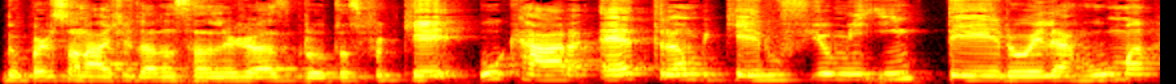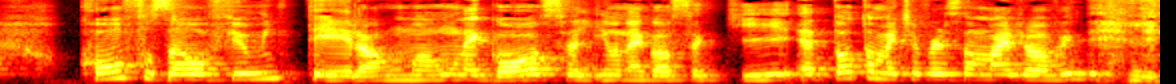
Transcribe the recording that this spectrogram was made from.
do personagem da Sandler Joias Brutas, porque o cara é trambiqueiro o filme inteiro. Ele arruma confusão o filme inteiro, arruma um negócio ali, um negócio aqui. É totalmente a versão mais jovem dele.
